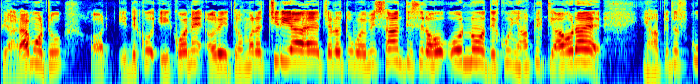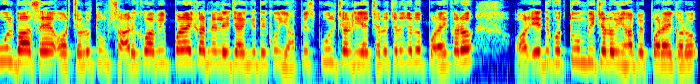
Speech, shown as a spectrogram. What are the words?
प्यारा मोटू। और ये देखो, एक कौन है अरे तो हमारा चिड़िया है। चलो तुम अभी शांति से रहो। ओ नो, देखो, यहाँ पे क्या हो रहा है? यहाँ पे तो स्कूल बस है। और चलो तुम सारे को अभी पढ़ाई करने ले जाएँगे। देखो, यहाँ पे स्कूल चल रही है। चलो चलो चलो, पढ़ाई करो। और ये देखो, तुम भी चलो यहाँ पे पढ़ाई करो।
